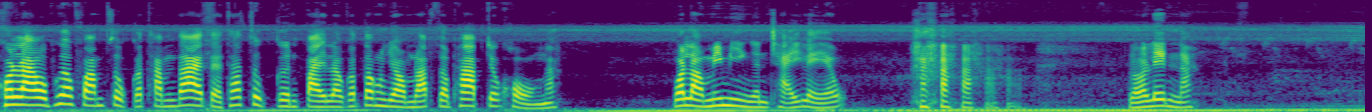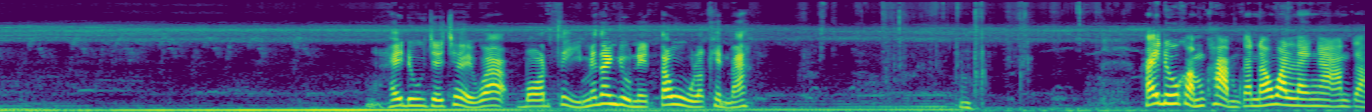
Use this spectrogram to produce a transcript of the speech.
คนเราเพื่อความสุขก็ทำได้ แต่ถ้าสุขเกินไปเราก็ต้องยอมรับสภาพเจ้าของนะ ว่าเราไม่มีเงินใช้แล้วล้อเล่นนะ ให้ดูเฉยๆว่า บอลสีไม่ต้องอยู่ในตู้แล้วเห็นไหมให้ดูขำๆกันนะวันแรงงานจ้ะ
